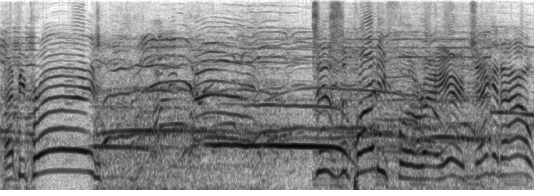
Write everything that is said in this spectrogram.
Happy Pride! This is the party foot right here. Check it out.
